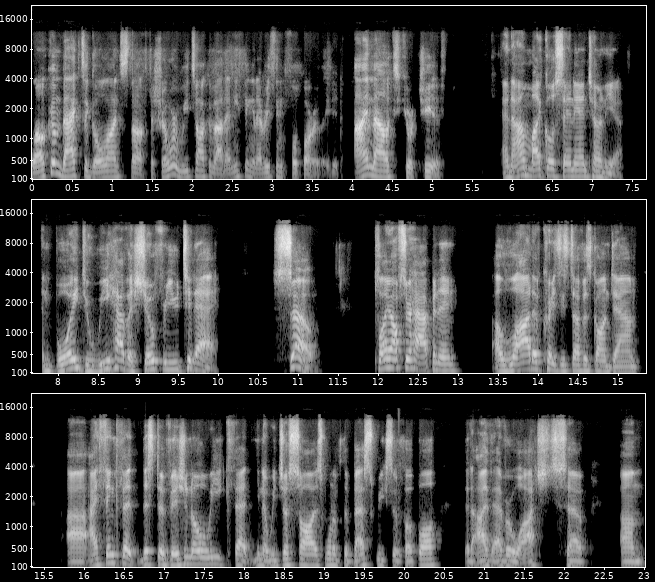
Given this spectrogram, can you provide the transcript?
Welcome back to Goal Line Stuff, the show where we talk about anything and everything football related. I'm Alex Kyorchiev. And I'm Michael San Antonio. And boy, do we have a show for you today. So, playoffs are happening. A lot of crazy stuff has gone down. Uh, I think that this divisional week that you know we just saw is one of the best weeks of football that I've ever watched. So um,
